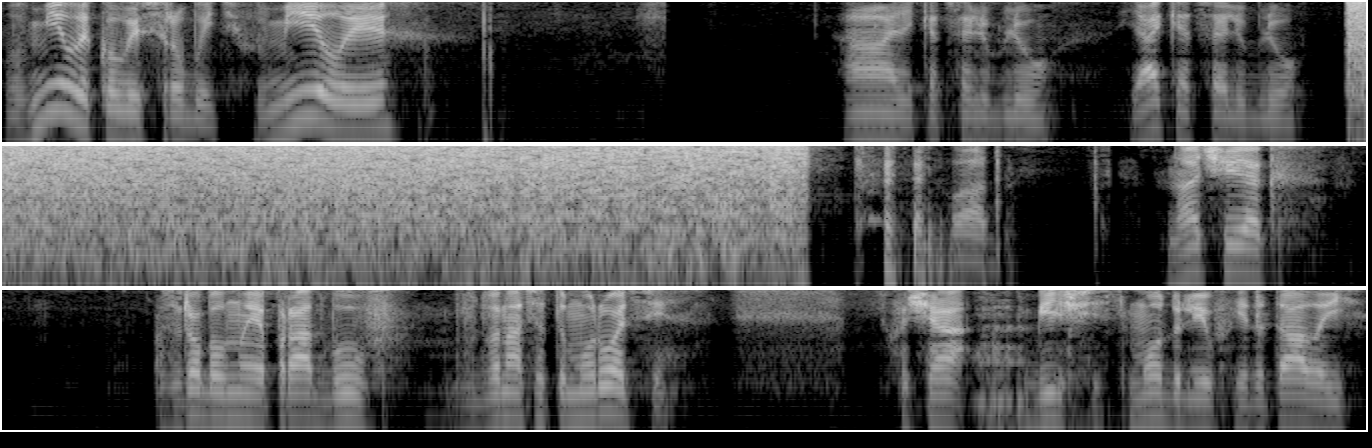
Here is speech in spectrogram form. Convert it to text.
вміли колись робити? Вміли. А, як я це люблю. Як я це люблю. Ладно. Наче як зроблений апарат був в 2012 році. Хоча більшість модулів і деталей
